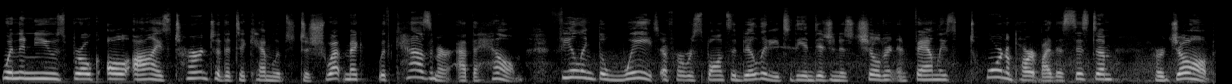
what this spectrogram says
When the news broke, all eyes turned to the Tk'emlúps te Secwepemc with Casimir at the helm, feeling the weight of her responsibility to the Indigenous children and families torn apart by the system, her job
